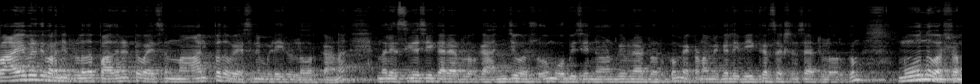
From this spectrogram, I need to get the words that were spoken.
പ്രായപരിധി പറഞ്ഞിട്ടുള്ളത് പതിനെട്ട് വയസ്സിനും നാൽപ്പത് വയസ്സിനും ഇടയിലുള്ളവർക്കാണ്. എന്നാൽ എസ് സി എസ് സിക്കാരായിട്ടുള്ളവർക്ക് അഞ്ച് വർഷവും O B C non criminal ആയിട്ടുള്ളവർക്കും എക്കണോമിക്കലി വീക്കർ സെക്ഷൻസ് ആയിട്ടുള്ളവർക്കും മൂന്ന് വർഷം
